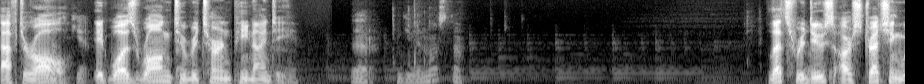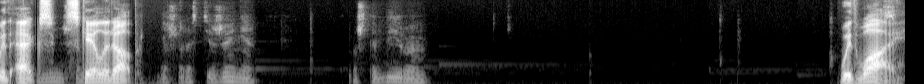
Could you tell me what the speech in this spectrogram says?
After all, it was wrong to return P90. Let's reduce our stretching with X, scale it up. with y.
